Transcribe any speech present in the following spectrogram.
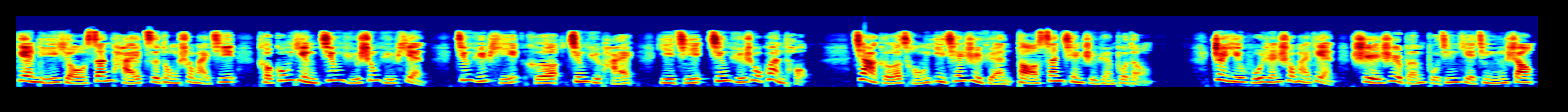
店里有三台自动售卖机，可供应鲸鱼生鱼片、鲸鱼皮和鲸鱼排，以及鲸鱼肉罐头，价格从一千日元到三千日元不等。这一无人售卖店是日本捕鲸业经营商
